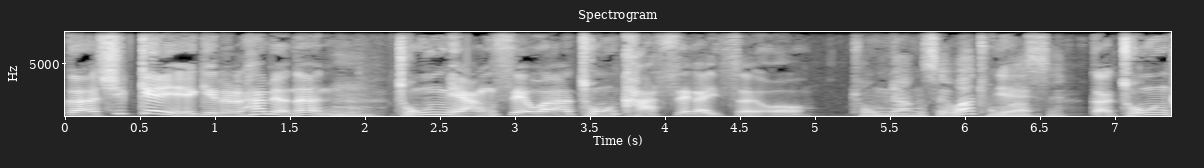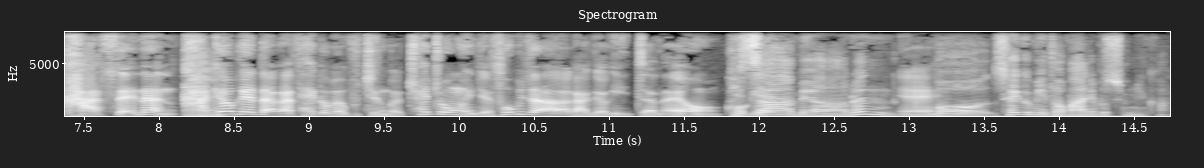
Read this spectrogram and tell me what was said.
그러니까 쉽게 얘기를 하면은 음. 종량세와 종가세가 있어요. 종량세와 종가세. 예. 그러니까 종가세는 네. 가격에다가 세금을 붙이는 거예요. 최종 이제 소비자 가격이 있잖아요. 비싸면은 예. 뭐 세금이 더 많이 붙습니까?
